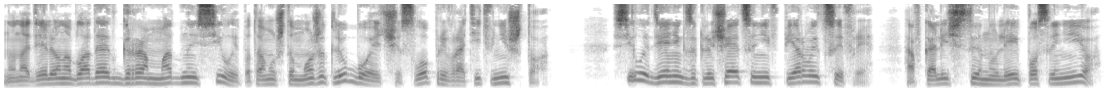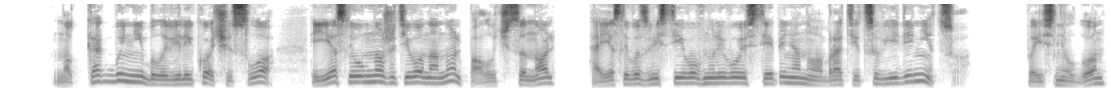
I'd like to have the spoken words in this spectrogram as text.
но на деле он обладает громадной силой, потому что может любое число превратить в ничто. Сила денег заключается не в первой цифре, а в количестве нулей после нее. Но как бы ни было велико число, если умножить его на ноль, получится ноль, а если возвести его в нулевую степень, оно обратится в единицу», — пояснил Гон,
